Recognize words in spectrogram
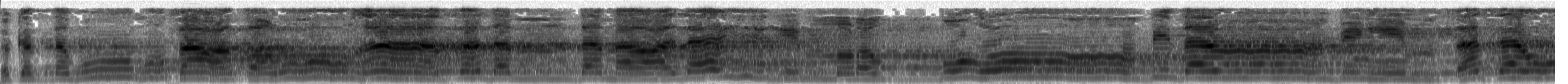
فكذبوه فعقروها فدمدم عليهم ربهم بذنبهم فسواها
